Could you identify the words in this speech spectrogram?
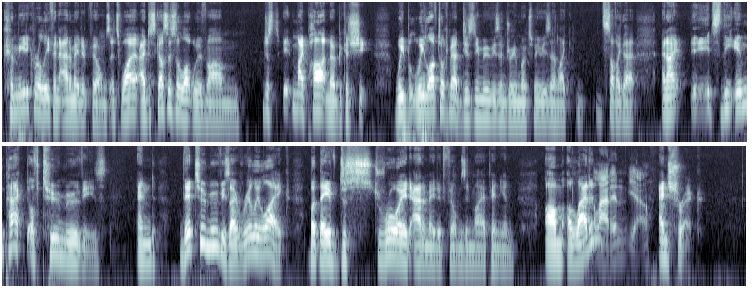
comedic relief in animated films. It's why I discuss this a lot with um just it, my partner because she we we love talking about Disney movies and DreamWorks movies and like stuff like that. And I it's the impact of two movies and they're two movies I really like, but they've destroyed animated films in my opinion. Um Aladdin Aladdin, yeah. and Shrek.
